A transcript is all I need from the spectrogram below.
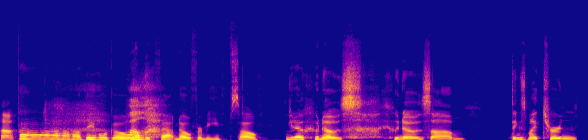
Ah, they will go a big fat no for me. So, You know, who knows? Who knows? Um, things might turn.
